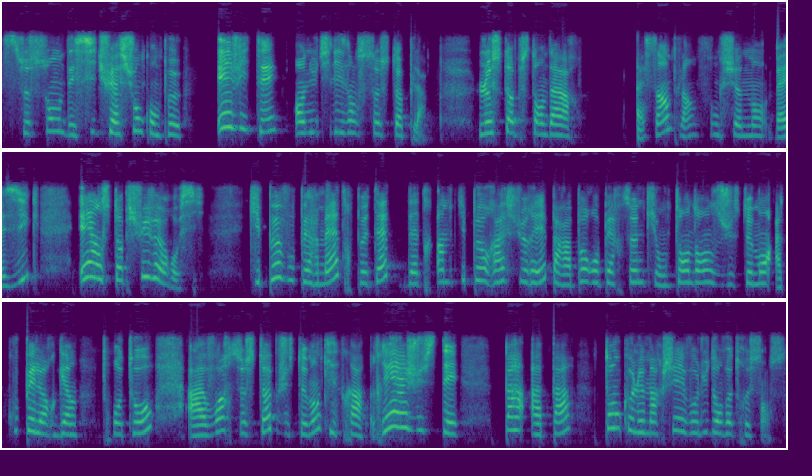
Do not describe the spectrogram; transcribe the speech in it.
ce sont des situations qu'on peut éviter en utilisant ce stop-là. Le stop standard, simple, hein, fonctionnement basique, et un stop suiveur aussi, qui peut vous permettre peut-être d'être un petit peu rassuré par rapport aux personnes qui ont tendance justement à couper leur gain trop tôt, à avoir ce stop justement qui sera réajusté pas à pas tant que le marché évolue dans votre sens.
